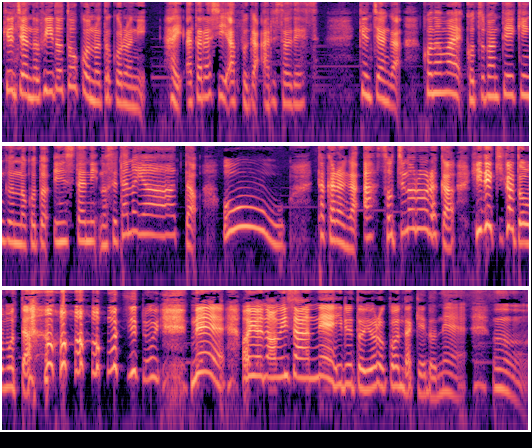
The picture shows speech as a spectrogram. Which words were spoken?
キュンちゃんのフィード投稿のところに、はい、新しいアップがあるそうです。キュンちゃんが、この前骨盤底筋群のことインスタに載せたのよーと。おー。タカランが、あ、そっちのローラか。秀樹かと思った。面白い。ねえ、綾波さんね、いると喜んだけどね。うん。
